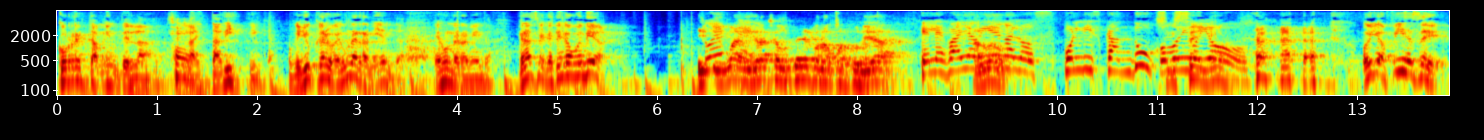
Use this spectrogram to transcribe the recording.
correctamente la, la estadística. Porque yo creo, es una herramienta, es una herramienta. Gracias, que tenga buen día. Igual, y gracias a ustedes por la oportunidad. Que les vaya bien a los poliscandú, como digo yo. Oiga, fíjese,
